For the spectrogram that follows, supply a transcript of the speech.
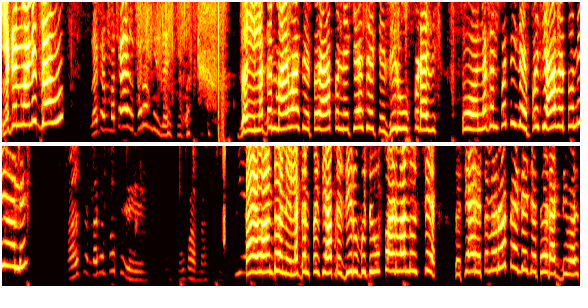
લગનમાં નથી જાવું? જઈ લગનમાં આવ્યા છે તો આપણને કહે છે કે જીરું ઉપડાવી. તો લગન પતી જાય પછી આવે તો નહીં હાલે? કાંઈ વાંધો નહીં લગન પછી આપણે જીરું બધું ઉપાડવાનું જ છે. તો ત્યારે તમે રોકાઈ દેજો થોડાક દિવસ.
